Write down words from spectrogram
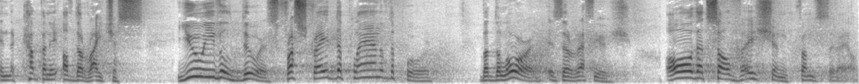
in the company of the righteous. You evildoers frustrate the plan of the poor, but the Lord is their refuge. All that salvation from Israel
